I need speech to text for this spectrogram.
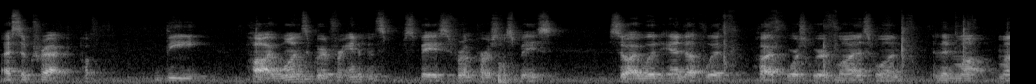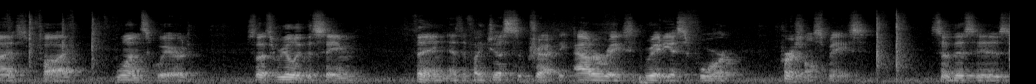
I subtract the pi 1 squared for intimate space from personal space. So I would end up with pi 4 squared minus 1, and then minus pi 1 squared. So that's really the same thing as if I just subtract the outer radius for personal space. So this is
